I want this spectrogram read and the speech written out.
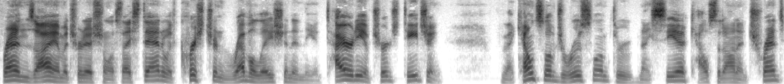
Friends, I am a traditionalist. I stand with Christian revelation in the entirety of church teaching, from the Council of Jerusalem through Nicaea, Chalcedon, and Trent.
